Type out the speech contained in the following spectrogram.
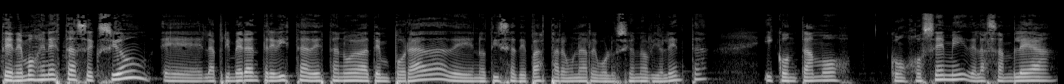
Tenemos en esta sección eh, la primera entrevista de esta nueva temporada de Noticias de Paz para una Revolución No Violenta y contamos con Josemi de la Asamblea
